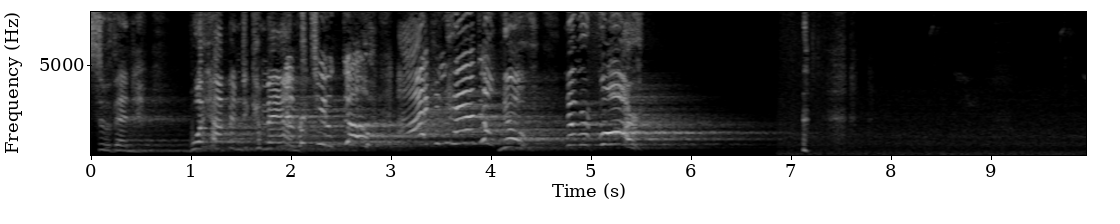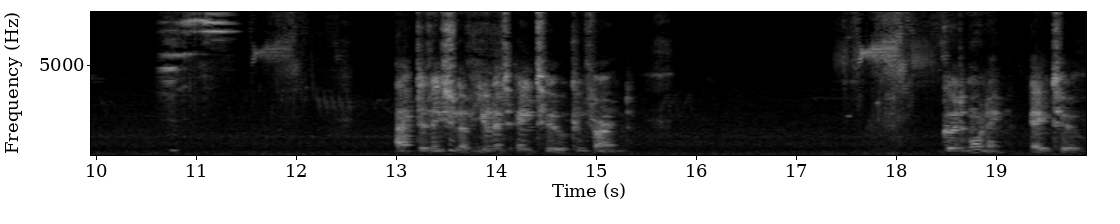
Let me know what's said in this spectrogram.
So then, what happened to command? Number two, go! I can handle- No! Number four! Activation of Unit A2 confirmed. Good morning, A2.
